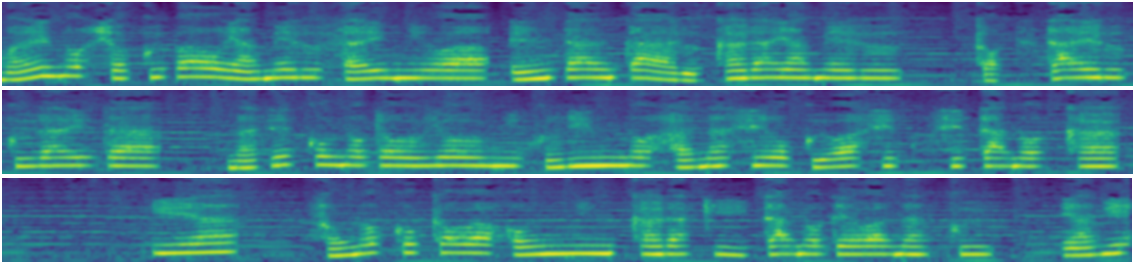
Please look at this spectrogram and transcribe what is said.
前の職場を辞める際には縁談があるから辞める、と伝えるくらいだ。なぜこの同僚に不倫の話を詳しくしたのか。いや、そのことは本人から聞いたのではなく、八木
